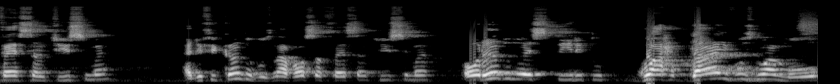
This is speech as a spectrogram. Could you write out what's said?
fé santíssima, edificando-vos na vossa fé santíssima, orando no Espírito, guardai-vos no amor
